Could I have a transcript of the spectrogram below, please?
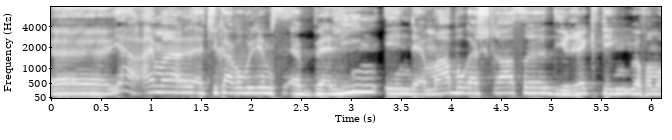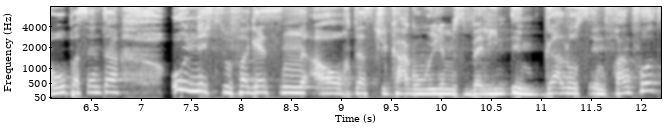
äh, ja, einmal äh, Chicago Williams äh, Berlin in der Marburger Straße, direkt gegenüber vom Europa Center. Und nicht zu vergessen auch das Chicago Williams Berlin im Gallus in Frankfurt.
